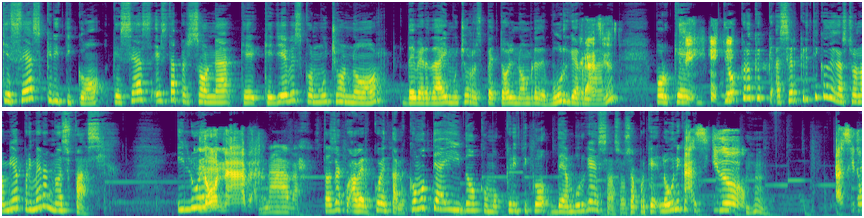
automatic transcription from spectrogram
que seas crítico, que seas esta persona que, lleves con mucho honor, de verdad, y mucho respeto el nombre de Burgerman. Gracias porque yo creo que ser crítico de gastronomía, primera, no es fácil. Y luego... No, nada. Nada. ¿Estás de A ver, cuéntame, ¿cómo te ha ido como crítico de hamburguesas? O sea, porque lo único ha Sido, Ha sido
